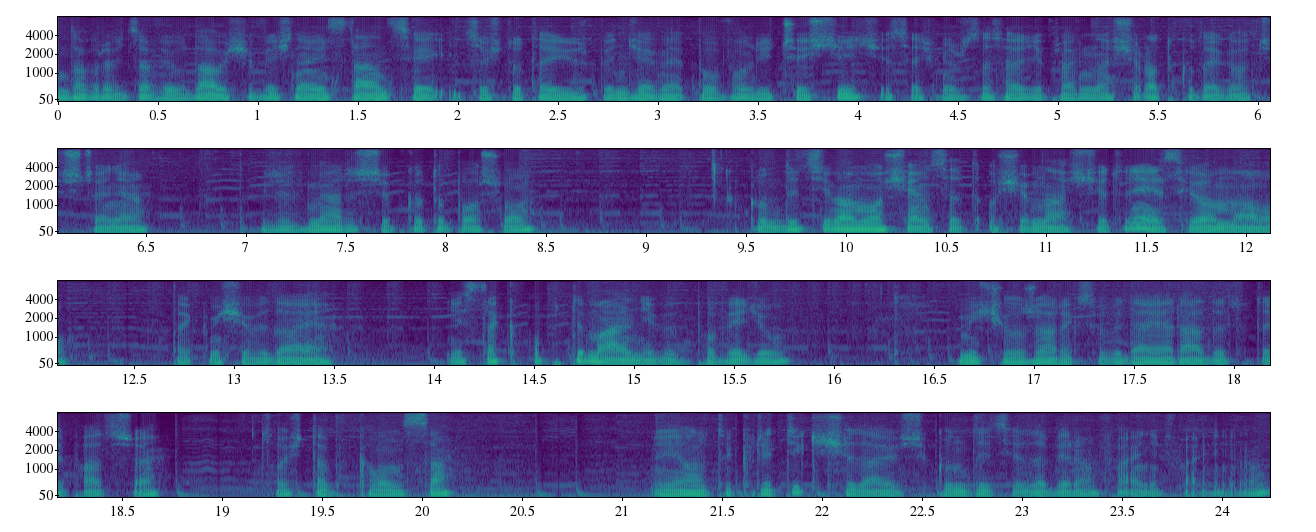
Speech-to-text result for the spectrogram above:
Dobra widzowie, udało się wyjść na instancję i coś tutaj już będziemy powoli czyścić. Jesteśmy już w zasadzie prawie na środku tego oczyszczenia. Także w miarę szybko to poszło. Kondycji mamy 818, to nie jest chyba mało. Tak mi się wydaje. Jest tak optymalnie bym powiedział. Misio żarek sobie daje radę, tutaj patrzę. Coś tam kąsa. Ej, ale te krytyki się dają, jeszcze kondycję zabieram. Fajnie, fajnie, no.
